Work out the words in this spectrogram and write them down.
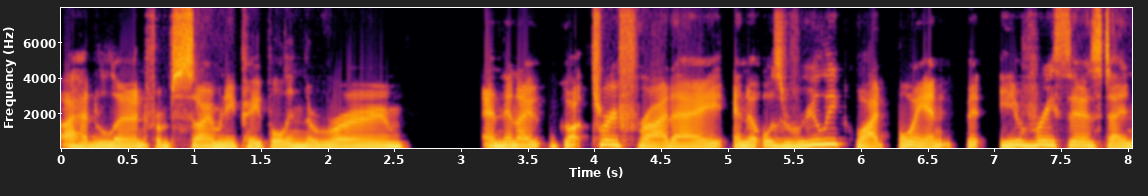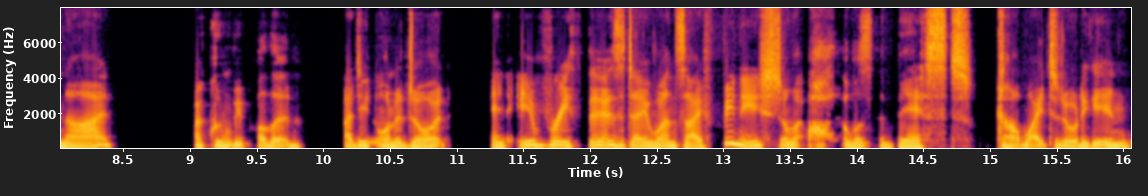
I had learned from so many people in the room. And then I got through Friday and it was really quite buoyant. But every Thursday night, I couldn't be bothered. I didn't want to do it. And every Thursday, once I finished, I'm like, oh, it was the best. Can't wait to do it again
